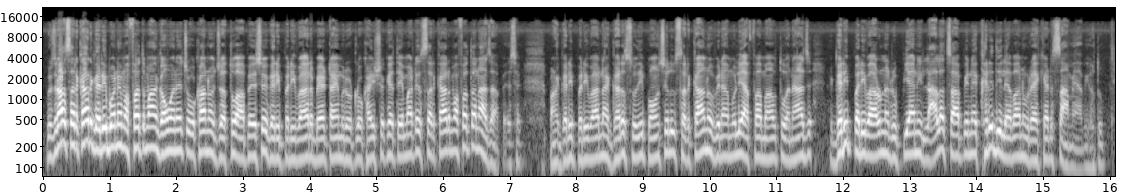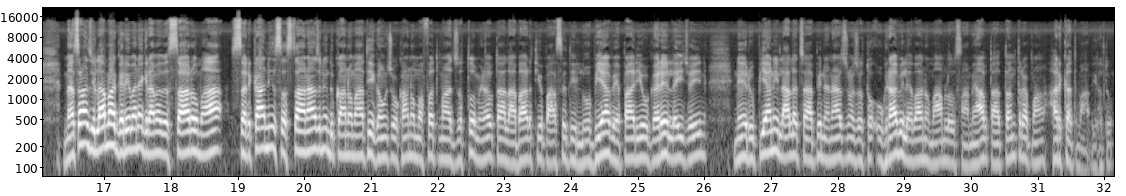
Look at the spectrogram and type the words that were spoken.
ગુજરાત સરકાર ગરીબોને મફતમાં ઘઉં અને ચોખાનો જથ્થો આપે છે. ગરીબ પરિવાર બે ટાઈમ રોટલો ખાઈ શકે તે માટે સરકાર મફત અનાજ આપે છે. પણ ગરીબ પરિવારના ઘર સુધી પહોંચેલું સરકારનું વિનામૂલ્ય આપવામાં આવતું અનાજ ગરીબ પરિવારોને રૂપિયાની લાલચ આપીને ખરીદી લેવાનું રેકેટ સામે આવ્યું હતું. મહેસાણા જિલ્લામાં ગરીબ અને ગ્રામ્ય વિસ્તારોમાં સરકારની સસ્તા અનાજની દુકાનોમાંથી ઘઉં, ચોખાનો મફતમાં જથ્થો મેળવતા લાભાર્થીઓ પાસેથી લોભિયા વેપારીઓ ઘરે લઈ જઈને રૂપિયાની લાલચ આપીને અનાજનો જથ્થો ઉઘરાવી લેવાનો મામલો સામે આવતા તંત્ર પણ હરકતમાં આવ્યું હતું.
